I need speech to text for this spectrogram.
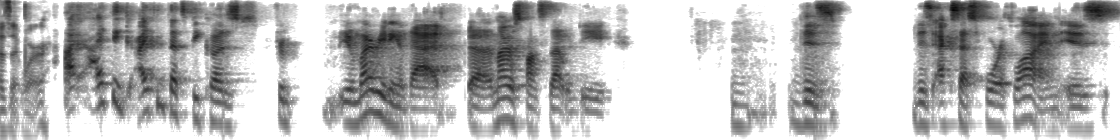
as it were. I, I think I think that's because for you know my reading of that, uh, my response to that would be this this excess fourth line is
